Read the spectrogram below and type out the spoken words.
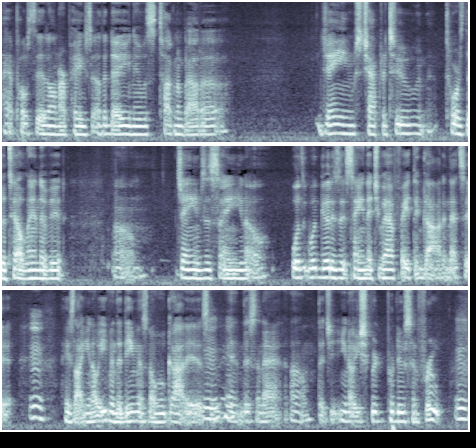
I had posted on our page the other day, and it was talking about uh, James chapter two, and towards the tail end of it, um, James is saying, you know, what what good is it saying that you have faith in God and that's it? Mm. He's like, you know, even the demons know who God is, Mhm. and, and this and that. Um, that you you know you should be producing fruit, Mm.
